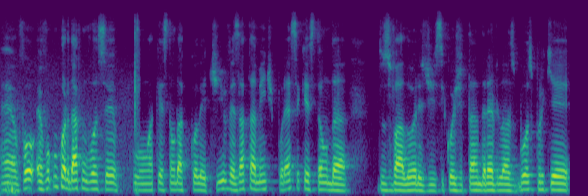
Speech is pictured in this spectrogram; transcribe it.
É, eu, vou, eu vou concordar com você com a questão da coletiva, exatamente por essa questão da, dos valores de se cogitar André Vilas Boas, porque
